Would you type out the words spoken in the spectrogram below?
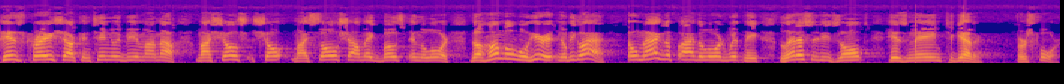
His praise shall continually be in my mouth. My soul, my soul shall make boast in the Lord. The humble will hear it and they'll be glad. Oh, magnify the Lord with me. Let us exalt his name together. Verse 4.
